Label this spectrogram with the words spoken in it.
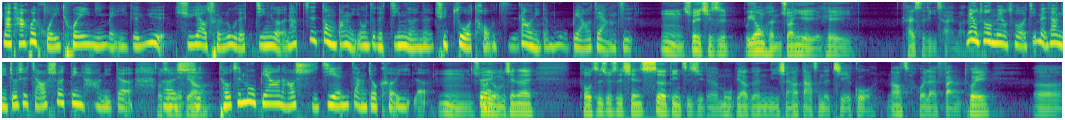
那它会回推你每一个月需要存入的金额，然后自动帮你用这个金额呢去做投资到你的目标这样子。嗯，所以其实不用很专业也可以开始理财嘛。没有错，没有错，基本上你就是只要设定好你的投资目标，呃、投资目标，然后时间这样就可以了。嗯，所以我们现在。投资就是先设定自己的目标跟你想要达成的结果，然后回来反推，呃，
